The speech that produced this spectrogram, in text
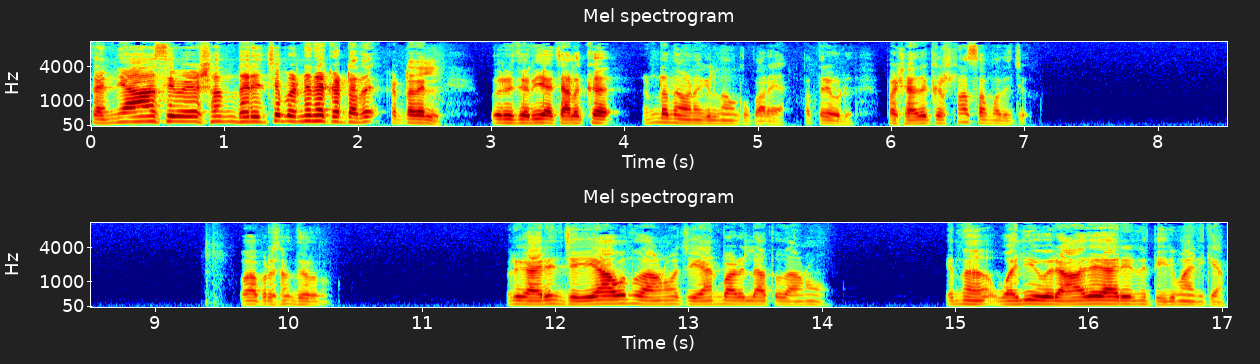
സന്യാസി വേഷം ധരിച്ച് പെണ്ണിനെ കെട്ടത് കെട്ടതിൽ ഒരു ചെറിയ ചളുക്ക് ഉണ്ടെന്ന് വേണമെങ്കിൽ നമുക്ക് പറയാം. അത്രേ ഉള്ളൂ. പക്ഷേ അത് കൃഷ്ണ സമ്മതിച്ചു. അപ്പോൾ ആ പ്രശ്നം തീർന്നു. ഒരു കാര്യം ചെയ്യാവുന്നതാണോ ചെയ്യാൻ പാടില്ലാത്തതാണോ എന്ന് വലിയൊരു ആചാര്യനെ തീരുമാനിക്കാം.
